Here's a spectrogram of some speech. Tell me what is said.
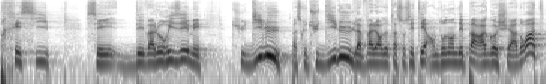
précis, c'est dévaloriser, mais tu dilues, parce que tu dilues la valeur de ta société en donnant des parts à gauche et à droite.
